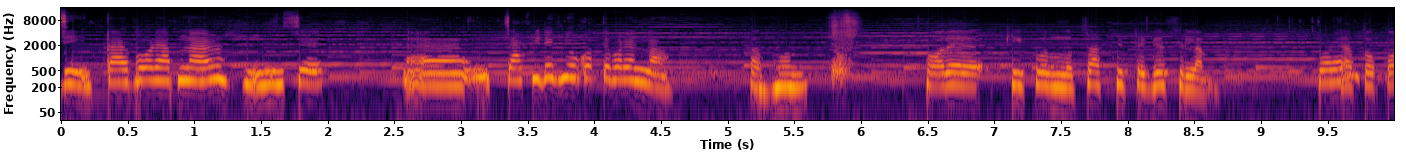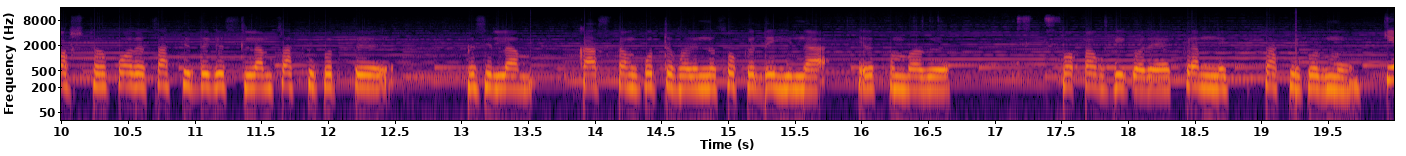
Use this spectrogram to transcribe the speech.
জি তারপরে আপনার হচ্ছে চাকরিটা কিও করতে পারেন না? এখন পরে কি করব? চাকরিতে গেছিলাম। এত কষ্ট পরে চাকরিতে গেছিলাম চাকরি করতে গেছিলাম কাজ কাম করতে পারি না চোখে দেখি না এরকম ভাবে বকাবকি করে কেমনি চাকরি করব? কে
